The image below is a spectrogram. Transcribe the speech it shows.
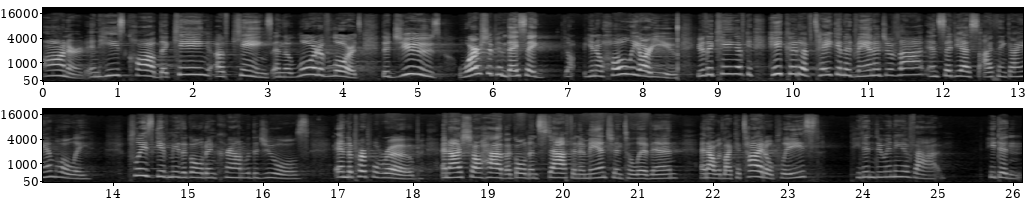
honored and he's called the King of Kings and the Lord of Lords. The Jews worship him. They say, you know, holy are you. You're the King of Kings. He could have taken advantage of that and said, Yes, I think I am holy. Please give me the golden crown with the jewels and the purple robe, and I shall have a golden staff and a mansion to live in, and I would like a title, please. He didn't do any of that. He didn't.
